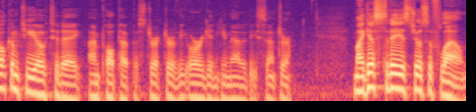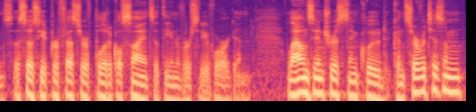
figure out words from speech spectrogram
Welcome to UO Today. I'm Paul Peppis, Director of the Oregon Humanities Center. My guest today is Joseph Lowndes, Associate Professor of Political Science at the University of Oregon. Lowndes' interests include conservatism,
